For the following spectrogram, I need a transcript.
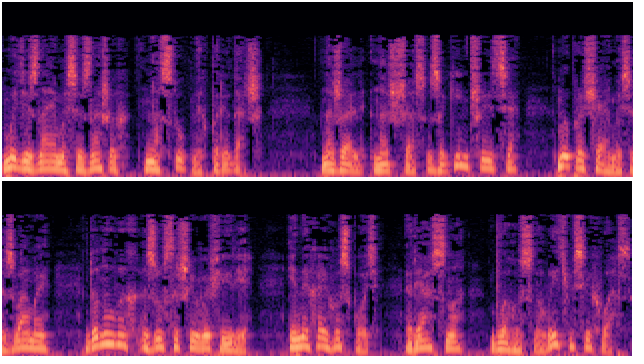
ми дізнаємося з наших наступних передач. На жаль, наш час закінчується. Ми прощаємося з вами. До нових зустрічей в ефірі, і нехай Господь рясно благословить усіх вас.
